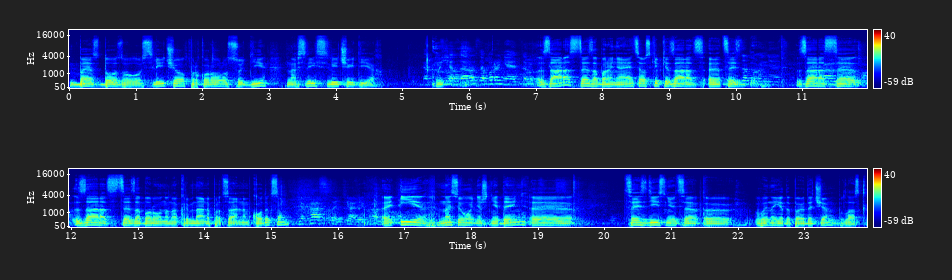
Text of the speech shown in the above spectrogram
без дозволу слідчого, прокурору, судді на всіх слідчих діях. Зараз забороняється. Зараз це забороняється, оскільки зараз е, це зараз це зараз це заборонено кримінально-процесуальним кодексом. Яка стаття, яка Е, І на сьогоднішній день е, це здійснюється. е, Ви не є доповідачем, будь ласка.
